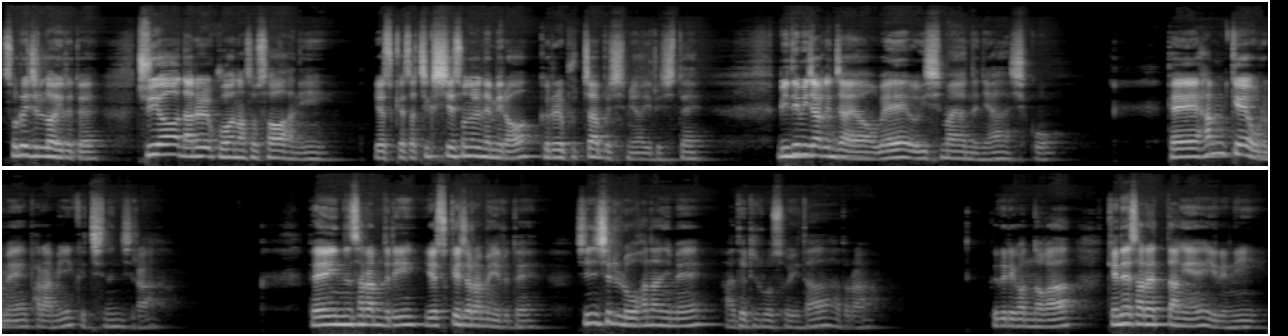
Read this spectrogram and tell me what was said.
소리질러 이르되 주여 나를 구원하소서 하니. 예수께서 즉시 손을 내밀어 그를 붙잡으시며 이르시되 믿음이 작은 자여 왜 의심하였느냐? 하시고 배에 함께 오름에 바람이 그치는지라. 배에 있는 사람들이 예수께 절하며 이르되 진실로 하나님의 아들이로소이다 하더라. 그들이 건너가 게네사렛 땅에 이르니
